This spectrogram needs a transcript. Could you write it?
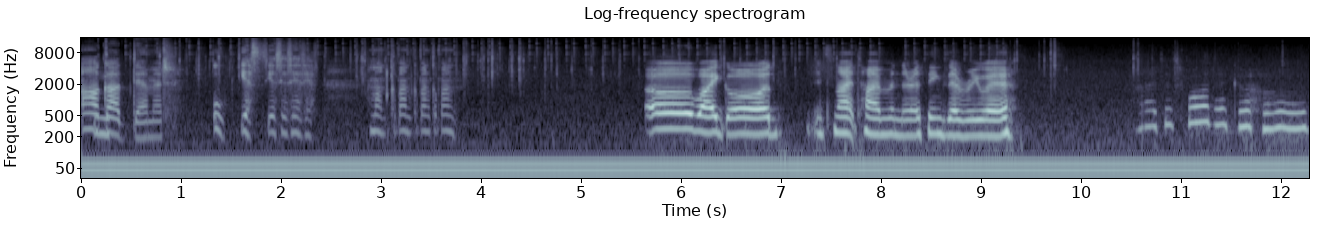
Oh god damn it. Oh, yes, yes, yes, yes, yes. Come on, come on, come on, come on. Oh my god. It's nighttime and there are things everywhere. I just wanna go home.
